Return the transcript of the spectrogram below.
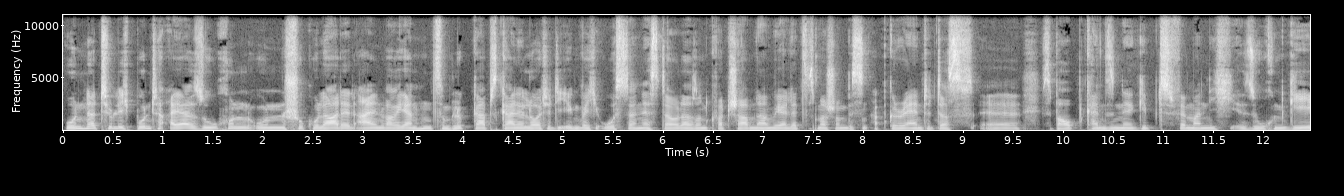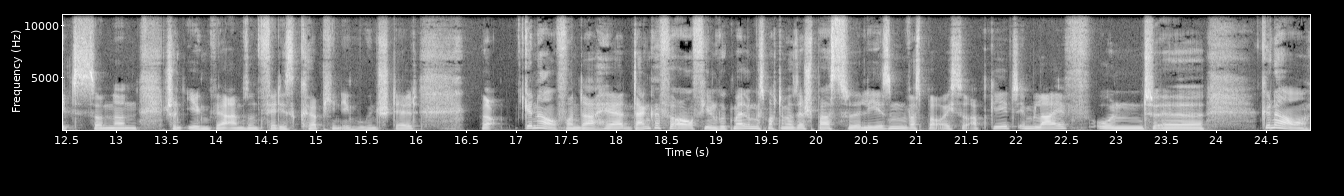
Und natürlich bunte Eier suchen und Schokolade in allen Varianten. Zum Glück gab es keine Leute, die irgendwelche Osternester oder so ein Quatsch haben. Da haben wir ja letztes Mal schon ein bisschen abgerantet, dass äh, es überhaupt keinen Sinn ergibt, wenn man nicht suchen geht, sondern schon irgendwer einem so ein fertiges Körbchen irgendwo hinstellt. Genau. Von daher danke für eure vielen Rückmeldungen. Es macht immer sehr Spaß zu lesen, was bei euch so abgeht im Live. Und äh, genau.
